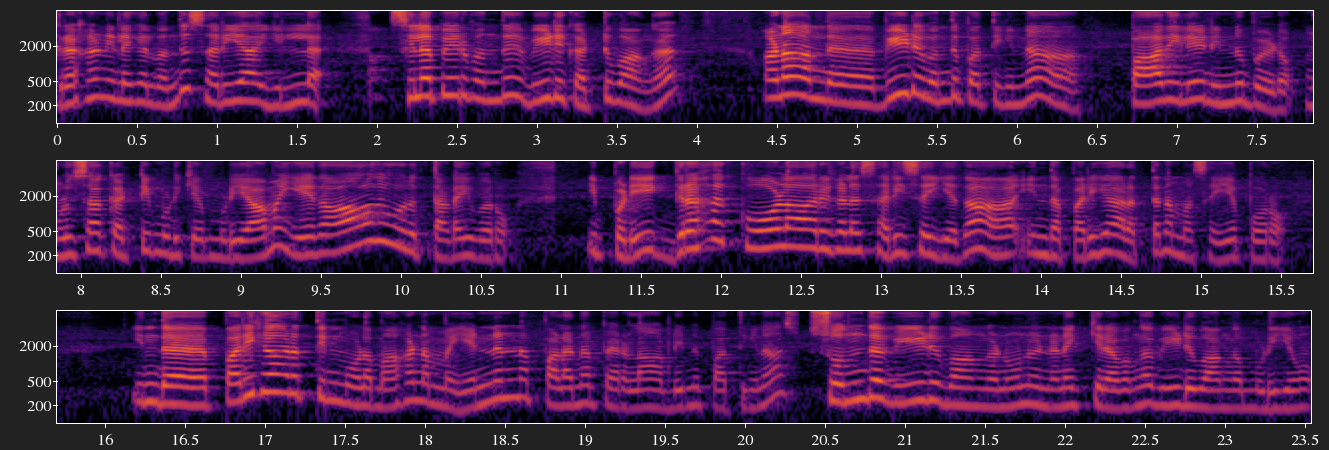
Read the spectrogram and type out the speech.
கிரக நிலைகள் வந்து சரியாக இல்லை. சில பேர் வந்து வீடு கட்டுவாங்க. ஆனால் அந்த வீடு வந்து பார்த்திங்கன்னா பாதியிலே நின்று போயிடும். முழுசாக கட்டி முடிக்க முடியாமல் ஏதாவது ஒரு தடை வரும். இப்படி கிரக கோளாறுகளை சரி செய்ய தான் இந்த பரிகாரத்தை நம்ம செய்ய போகிறோம் இந்த பரிகாரத்தின் மூலமாக நம்ம என்னென்ன பலனை பெறலாம் அப்படின்னு பார்த்தீங்கன்னா சொந்த வீடு வாங்கணும்னு நினைக்கிறவங்க வீடு வாங்க முடியும்.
